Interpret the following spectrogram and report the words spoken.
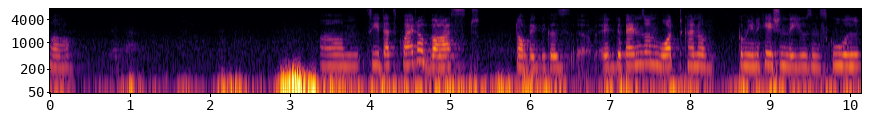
Oh. Um, see, that's quite a vast topic because uh, it depends on what kind of communication they use in school.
